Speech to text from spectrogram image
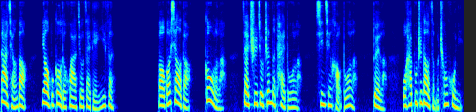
大强道：“要不够的话，就再点一份。”宝宝笑道：“够了啦，再吃就真的太多了，心情好多了。对了，我还不知道怎么称呼你。”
